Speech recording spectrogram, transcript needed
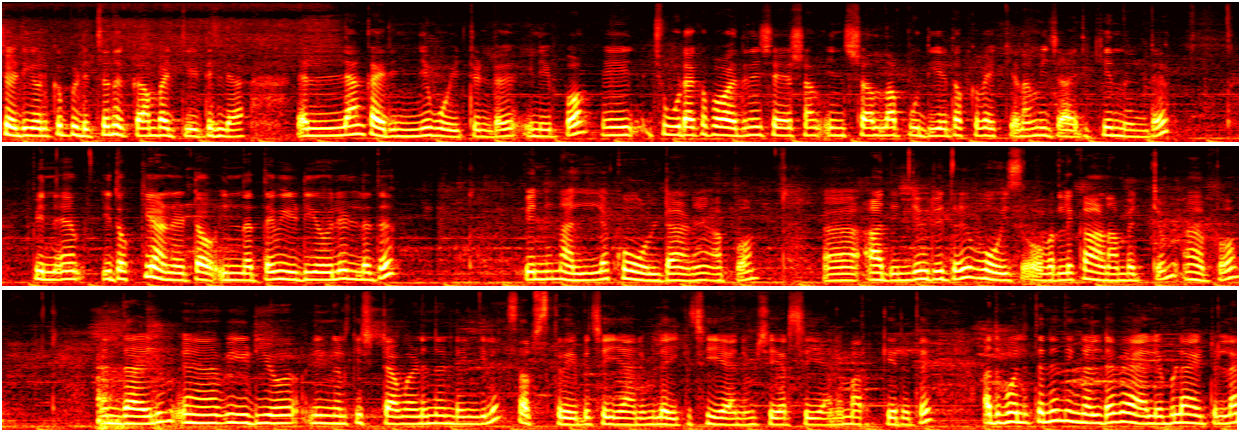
ചെടികൾക്ക് പിടിച്ച് നിൽക്കാൻ പറ്റിയിട്ടില്ല. എല്ലാം കരിഞ്ഞു പോയിട്ടുണ്ട്. ഇനിയിപ്പം ഈ ചൂടൊക്കെ പോയതിന് ശേഷം ഇൻഷല്ല പുതിയതൊക്കെ വെക്കണം വിചാരിക്കുന്നുണ്ട്. പിന്നെ ഇതൊക്കെയാണ് കേട്ടോ ഇന്നത്തെ വീഡിയോയിലുള്ളത്. പിന്നെ നല്ല കോൾഡാണ് അപ്പം അതിന്റെ ഒരു ഇത് വോയിസ് ഓവറിൽ കാണാൻ പറ്റും. അപ്പോൾ എന്തായാലും വീഡിയോ നിങ്ങൾക്ക് ഇഷ്ടമാണെന്നുണ്ടെങ്കിൽ സബ്സ്ക്രൈബ് ചെയ്യാനും ലൈക്ക് ചെയ്യാനും ഷെയർ ചെയ്യാനും മറക്കരുത്. അതുപോലെ തന്നെ നിങ്ങളുടെ വാല്യബിൾ ആയിട്ടുള്ള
